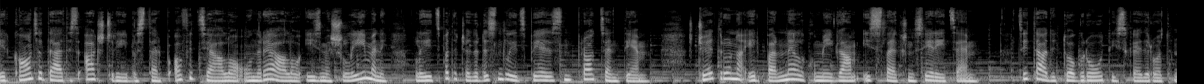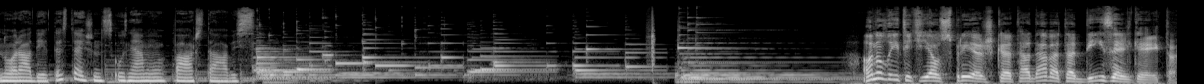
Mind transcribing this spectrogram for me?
ir konstatētas atšķirības starp oficiālo un reālo izmešu līmeni līdz pat 40 līdz 50 procentiem. Šķiet, runa ir par nelikumīgām izslēgšanas ierīcēm ierīcēm. Citādi to grūti izskaidrot, norādīja testēšanas uzņēmuma pārstāvis. Analītiķi jau spriež, ka tā dēvētā dīzeļgeita,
